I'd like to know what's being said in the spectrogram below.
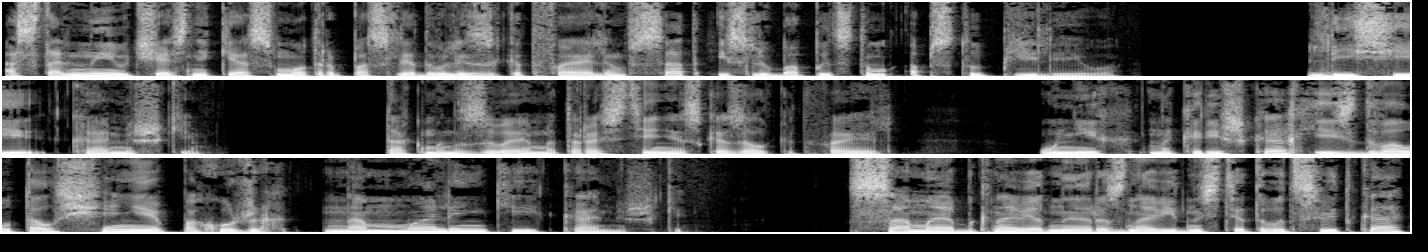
Остальные участники осмотра последовали за Катфаэлем в сад и с любопытством обступили его. «Лисьи камешки». «Так мы называем это растение», — сказал Катфаэль. «У них на корешках есть два утолщения, похожих на маленькие камешки. Самая обыкновенная разновидность этого цветка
